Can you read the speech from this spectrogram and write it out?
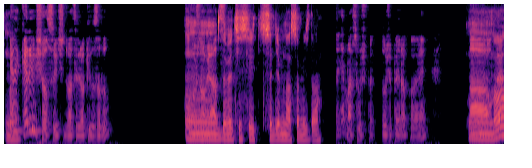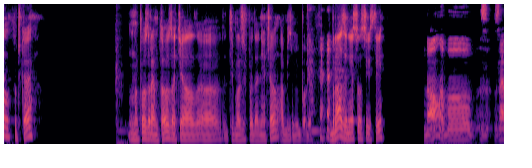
Kedy, kedy vyšiel Switch 20 roky dozadu? možno Mm, viac. 2017 sa mi zdá. 17, to už, to už je 5 rokov, hej? A, Mm, ok. No, počkaj. No pozriem to, zatiaľ uh, ty môžeš povedať niečo, aby sme boli. Naozaj nie som si istý. No, lebo za,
